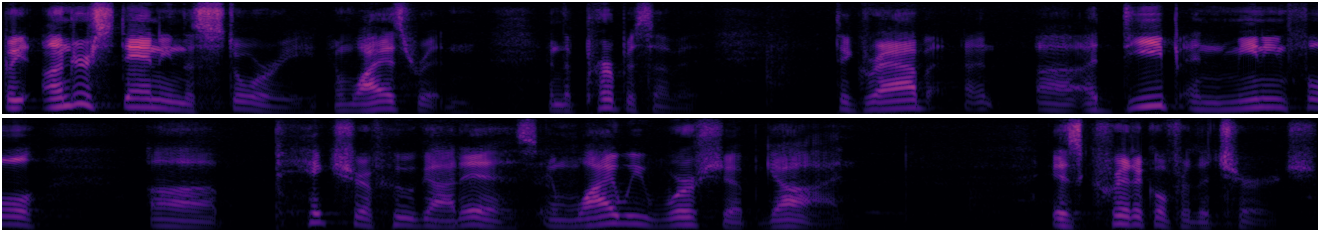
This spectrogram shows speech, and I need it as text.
but understanding the story and why it's written and the purpose of it to grab a, a deep and meaningful uh, picture of who God is and why we worship God is critical for the church.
